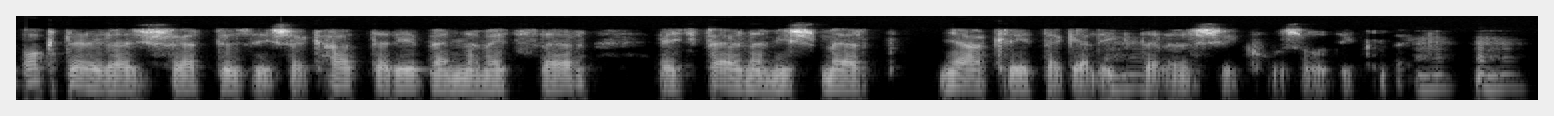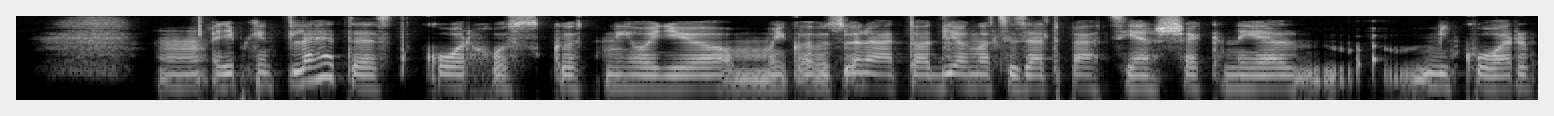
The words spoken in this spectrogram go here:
bakteriális fertőzések hátterében nem egyszer egy fel nem ismert nyálkréteg elégtelenség húzódik meg. Uh-huh. Egyébként lehet ezt korhoz kötni, hogy mondjuk az ön által diagnosztizált pácienseknél mikor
